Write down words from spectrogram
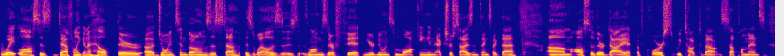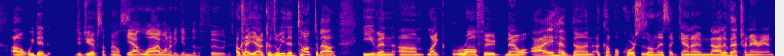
weight loss is definitely going to help their uh, joints and bones and stuff as well as, as as long as they're fit and you're doing some walking and exercise and things like that. Um, also their diet of course we talked about and supplements uh, we did did you have something else Yeah, well, I wanted to get into the food. Okay, yeah, because we did talked about even um, like raw food. Now, I have done a couple courses on this. Again, I am not a veterinarian,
